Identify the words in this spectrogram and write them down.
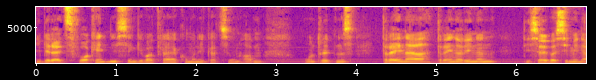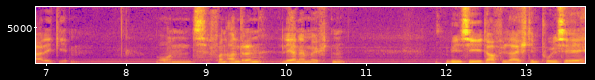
die bereits Vorkenntnisse in gewaltfreier Kommunikation haben und drittens Trainer, Trainerinnen, die selber Seminare geben und von anderen lernen möchten, wie sie da vielleicht Impulse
